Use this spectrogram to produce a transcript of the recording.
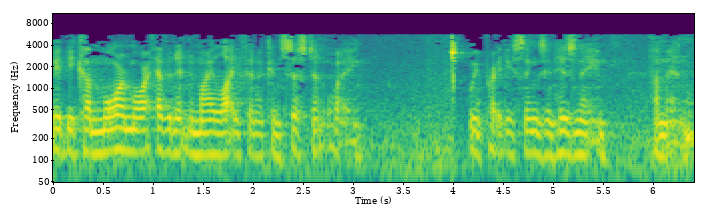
may become more and more evident in my life in a consistent way. We pray these things in His name. Amen.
